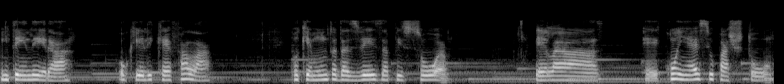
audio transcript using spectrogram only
entenderá o que ele quer falar. Porque muitas das vezes a pessoa ela é, conhece o pastor,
